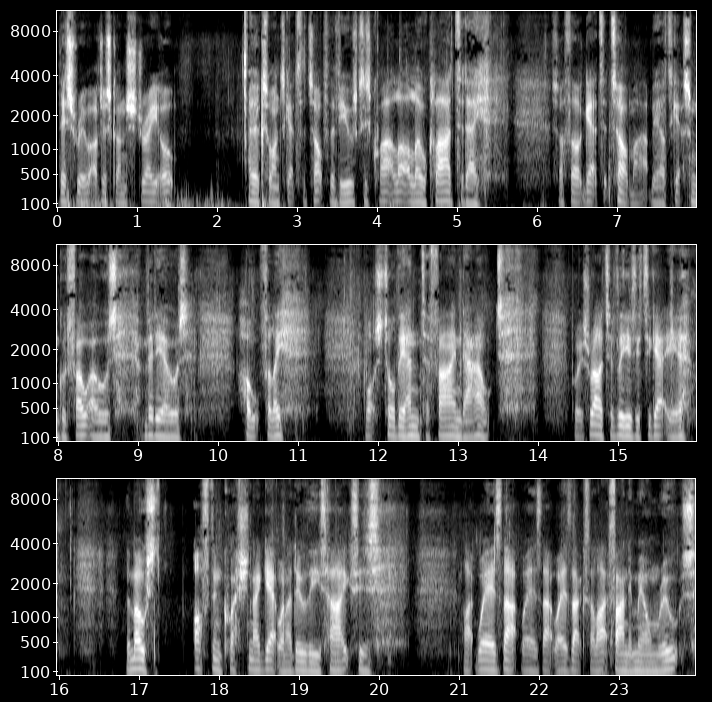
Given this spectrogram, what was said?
This route, I've just gone straight up uh, because I want to get to the top for the views because there's quite a lot of low cloud today. So I thought get to the top, might be able to get some good photos, videos, hopefully. Watch till the end to find out. But it's relatively easy to get here. The most often question I get when I do these hikes is like where's that where's that where's that? Because I like finding my own routes.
